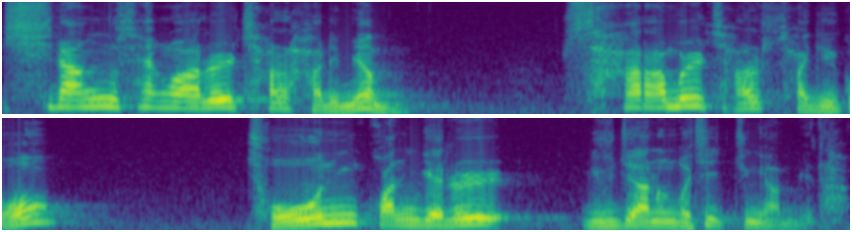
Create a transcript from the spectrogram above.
신앙생활을 잘 하려면 사람을 잘 사귀고 좋은 관계를 유지하는 것이 중요합니다.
